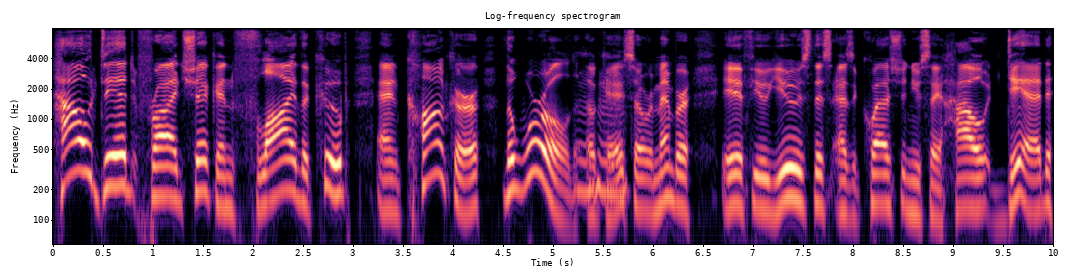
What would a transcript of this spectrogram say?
How did fried chicken fly the coop and conquer the world? Mm -hmm. Okay. So, remember, if you use this as a question, you say, How did?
